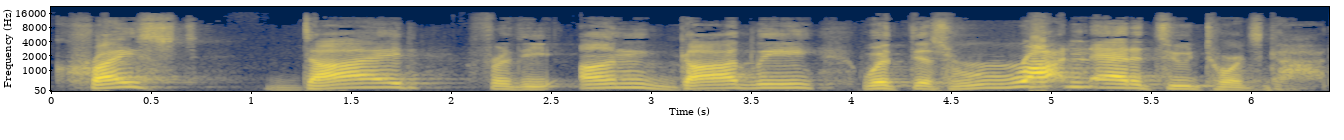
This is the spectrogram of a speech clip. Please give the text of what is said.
Christ died for the ungodly with this rotten attitude towards God.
